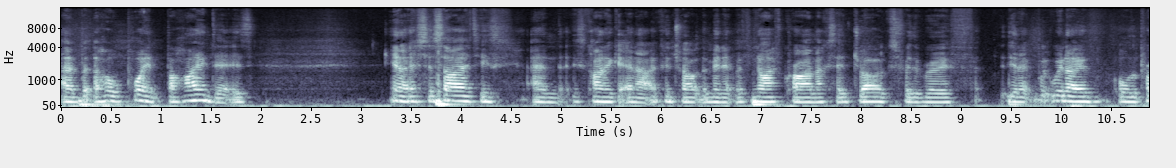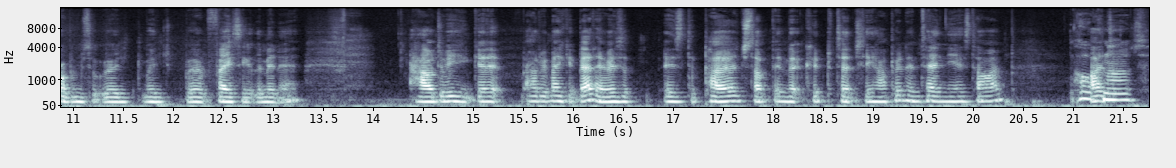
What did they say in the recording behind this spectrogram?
Um, but the whole point behind it is you know society's and it's kind of getting out of control at the minute with knife crime like i said drugs through the roof you know we, we know all the problems that we're, in, we're, facing at the minute. How do we get it how do we make it better? Is a, is the purge something that could potentially happen in 10 years time? Hope I d- not.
